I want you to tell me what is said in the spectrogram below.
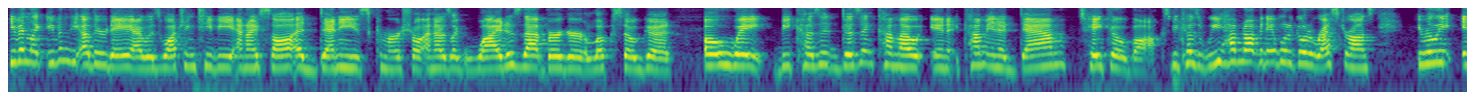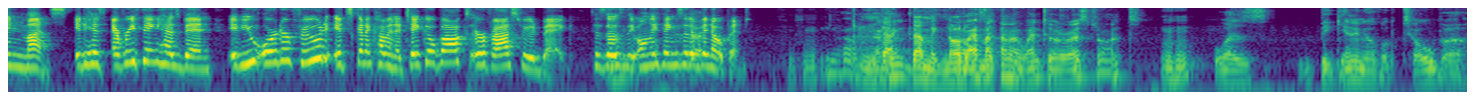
even like even the other day, I was watching TV and I saw a Denny's commercial, and I was like, why does that burger look so good? Oh wait, because it doesn't come out in come in a damn takeout box. Because we have not been able to go to restaurants really in months. It has everything has been if you order food, it's gonna come in a takeout box or a fast food bag. Because those are the only things that have been opened. Yeah, Mm, I that think that the McNaughton. last time I went to a restaurant hmm was beginning of October.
